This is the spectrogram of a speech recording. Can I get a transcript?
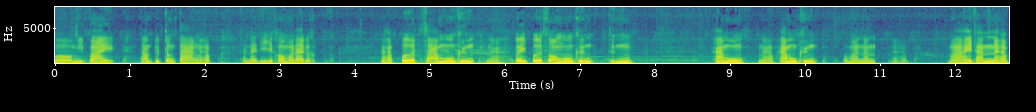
ก็มีป้ายตามจุดต่างๆนะครับท่านใดที่จะเข้ามาได้ก็นะครับ เปิดสามโมงครึ่งนะเอ้ยเปิดสองโมงครึ่งถึงห้าโมงนะครับห้าโมงครึ่งประมาณนั้นนะครับ มาให้ทันนะครับ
